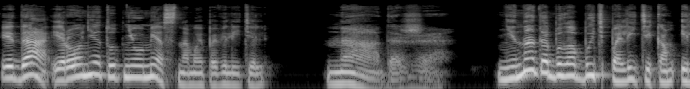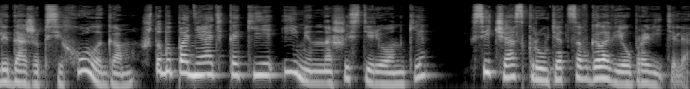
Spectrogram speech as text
И да, ирония тут неуместна, мой повелитель. Надо же. Не надо было быть политиком или даже психологом, чтобы понять, какие именно шестеренки сейчас крутятся в голове управителя.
